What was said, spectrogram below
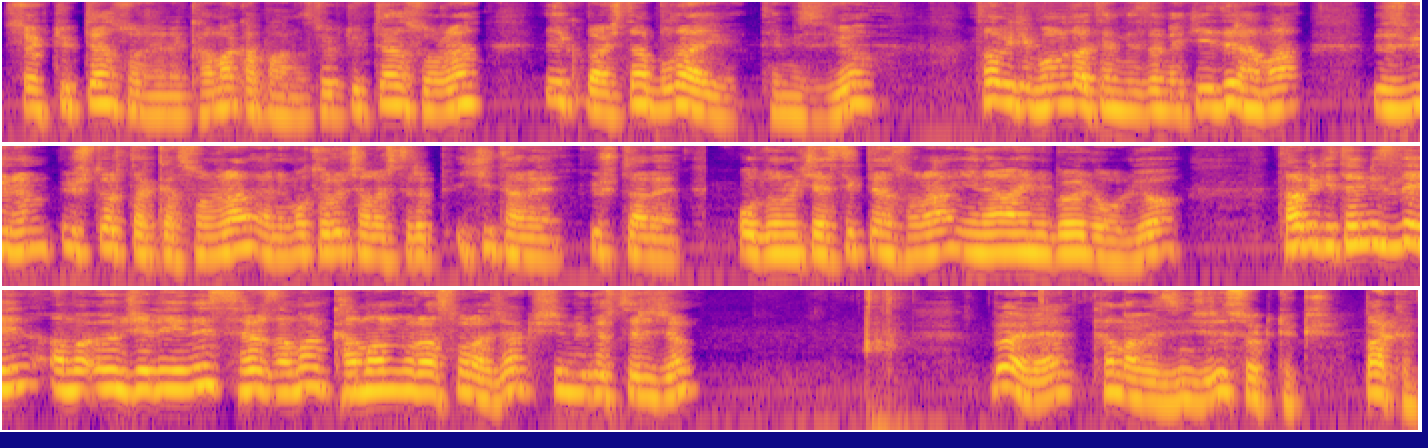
söktükten sonra yani kama kapağını söktükten sonra ilk başta burayı temizliyor. Tabii ki bunu da temizlemek iyidir ama üzgünüm 3-4 dakika sonra yani motoru çalıştırıp 2 tane 3 tane odunu kestikten sonra yine aynı böyle oluyor. Tabii ki temizleyin ama önceliğiniz her zaman kamanın orası olacak. Şimdi göstereceğim. Böyle kama ve zinciri söktük. Bakın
